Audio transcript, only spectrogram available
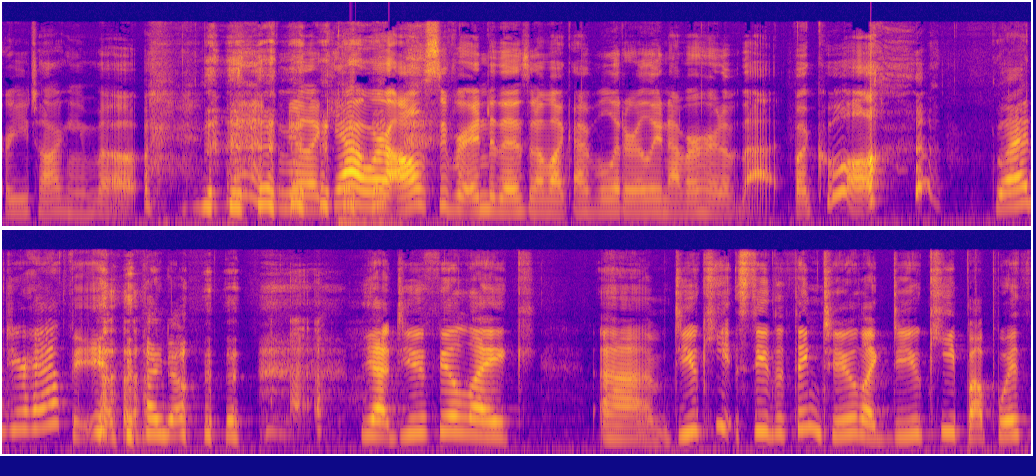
are you talking about? and you're like, yeah, we're all super into this. And I'm like, I've literally never heard of that, but cool. Glad you're happy. I know. yeah. Do you feel like, um, do you keep, see the thing too, like, do you keep up with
